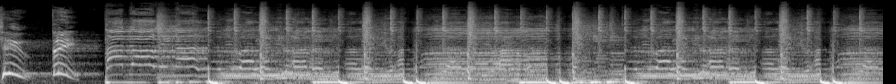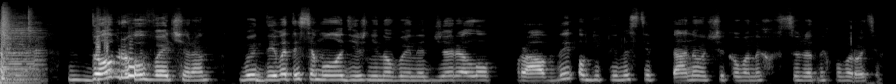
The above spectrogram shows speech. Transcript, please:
two, three. Доброго вечора! Ви дивитеся молодіжні новини, джерело правди, об'єктивності та неочікуваних сюжетних поворотів.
